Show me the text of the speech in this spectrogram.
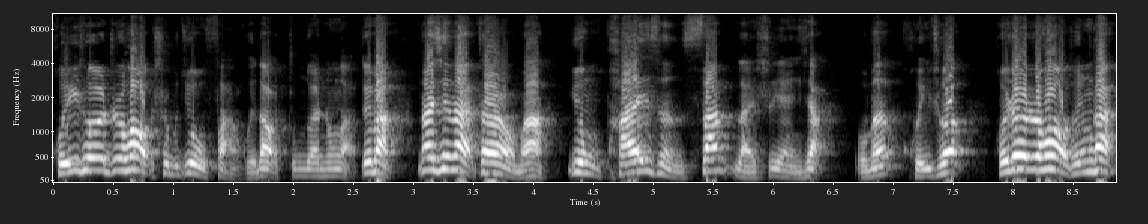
回车之后是不是就返回到终端中了，对吧？那现在再让我们啊用 Python 三来试验一下，我们回车，回车之后，同学们看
